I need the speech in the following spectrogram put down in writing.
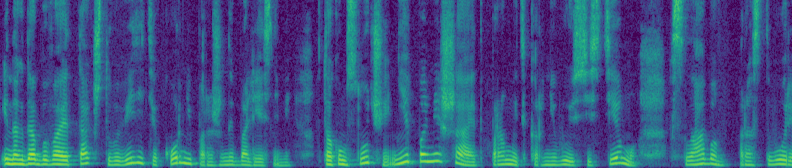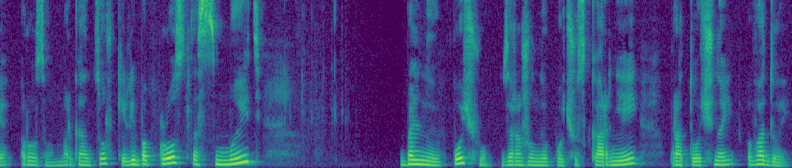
Иногда бывает так, что вы видите, корни поражены болезнями. В таком случае не помешает промыть корневую систему в слабом растворе розовой марганцовки, либо просто смыть больную почву, зараженную почву с корней проточной водой.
